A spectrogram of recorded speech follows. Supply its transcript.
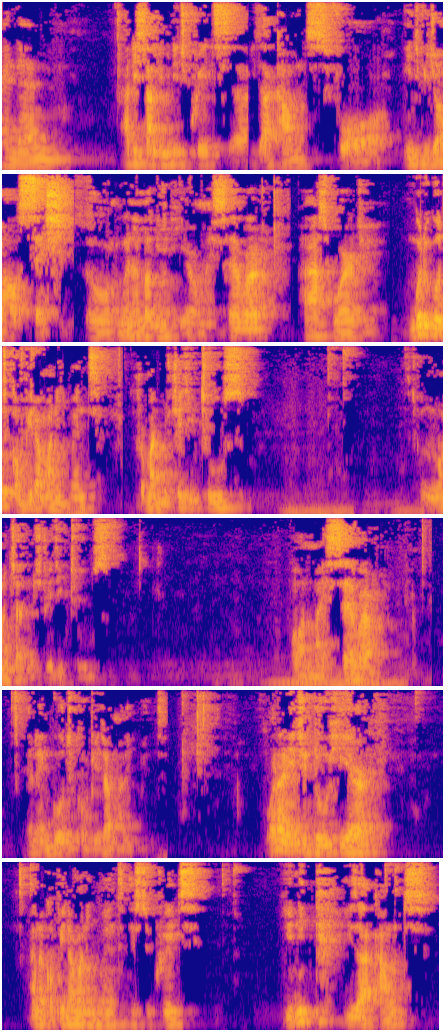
And then Additionally, we need to create uh, user accounts for individual sessions. So I'm going to log in here on my server, password. I'm going to go to computer management from administrative tools, launch administrative tools on my server, and then go to computer management. What I need to do here under computer management is to create unique user accounts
